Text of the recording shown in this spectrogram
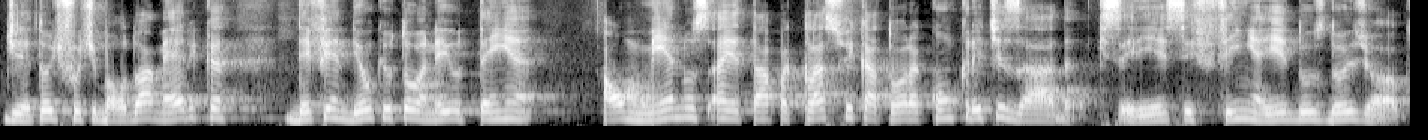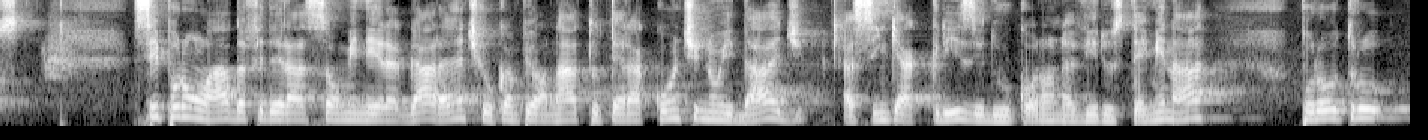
diretor de futebol do América, defendeu que o torneio tenha ao menos a etapa classificatória concretizada, que seria esse fim aí dos dois jogos. Se por um lado a Federação Mineira garante que o campeonato terá continuidade assim que a crise do coronavírus terminar, por outro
